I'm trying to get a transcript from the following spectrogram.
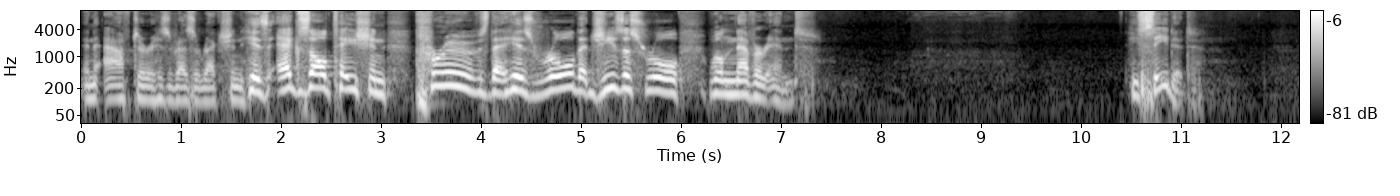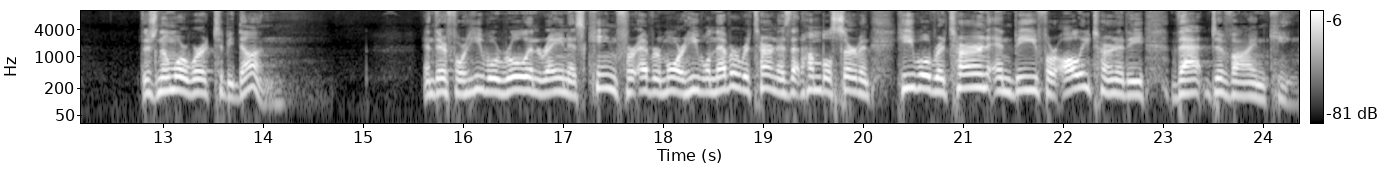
and after his resurrection. His exaltation proves that his rule, that Jesus' rule, will never end. He's seated. There's no more work to be done. And therefore, he will rule and reign as king forevermore. He will never return as that humble servant. He will return and be for all eternity that divine king.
